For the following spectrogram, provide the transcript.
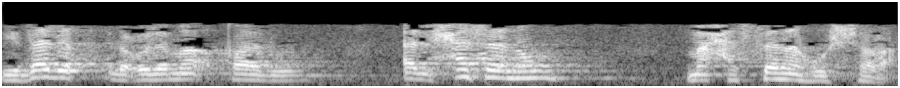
لذلك العلماء قالوا الحسن ما حسنه الشرع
